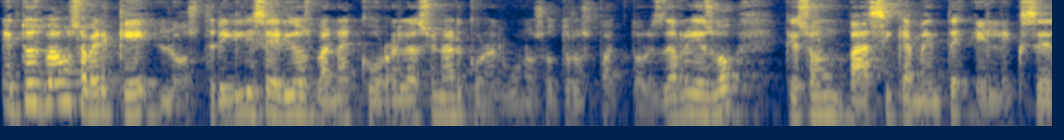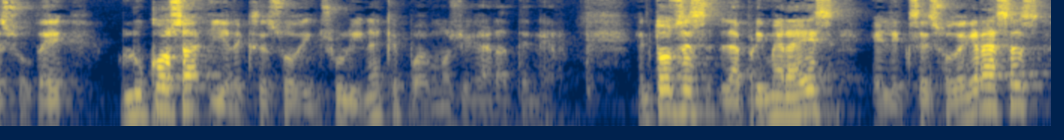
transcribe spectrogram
Entonces vamos a ver que los triglicéridos van a correlacionar con algunos otros factores de riesgo que son básicamente el exceso de glucosa y el exceso de insulina que podemos llegar a tener. Entonces la primera es el exceso de grasas,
